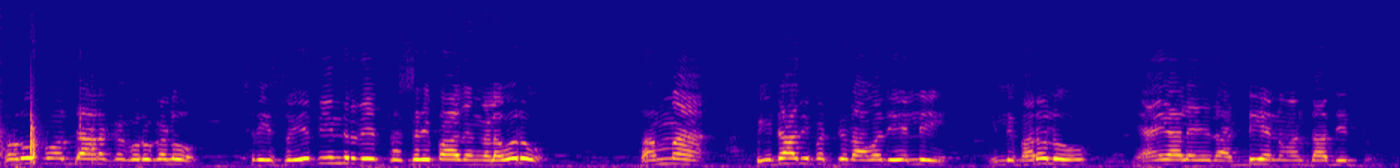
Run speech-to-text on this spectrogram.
ಸ್ವರೂಪೋದ್ಧಾರಕ ಗುರುಗಳು ಶ್ರೀ ಸುಯತೀಂದ್ರ ತೀರ್ಥ ಶ್ರೀಪಾದಂಗಳವರು ತಮ್ಮ ಪೀಠಾಧಿಪತ್ಯದ ಅವಧಿಯಲ್ಲಿ ಇಲ್ಲಿ ಬರಲು ನ್ಯಾಯಾಲಯದ ಅಡ್ಡಿ ಎನ್ನುವಂಥದ್ದಿತ್ತು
